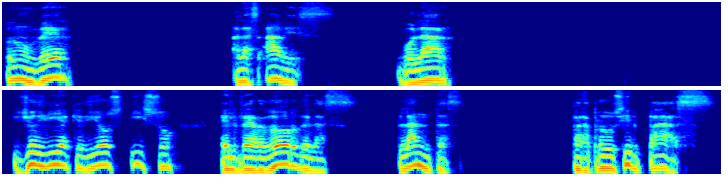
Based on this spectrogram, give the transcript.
podemos ver a las aves volar yo diría que Dios hizo el verdor de las plantas para producir paz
